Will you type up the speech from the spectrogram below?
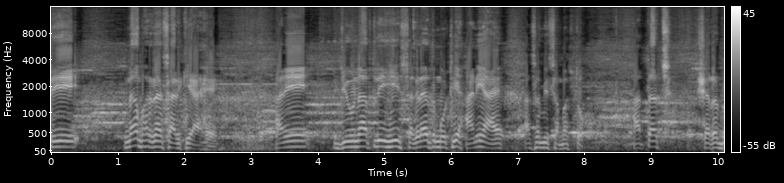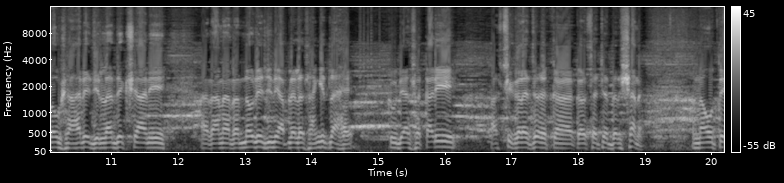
ती न भरण्यासारखी आहे. आणि जीवनातली ही सगळ्यात मोठी हानी आहे असं मी समजतो. आताच शरदभाऊ शहारे जिल्हाध्यक्ष आणि राणा रन्नवरेजींनी आपल्याला सांगितलं आहे की उद्या सकाळी अष्टीकळाचं क कळसाचं दर्शन नऊ ते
